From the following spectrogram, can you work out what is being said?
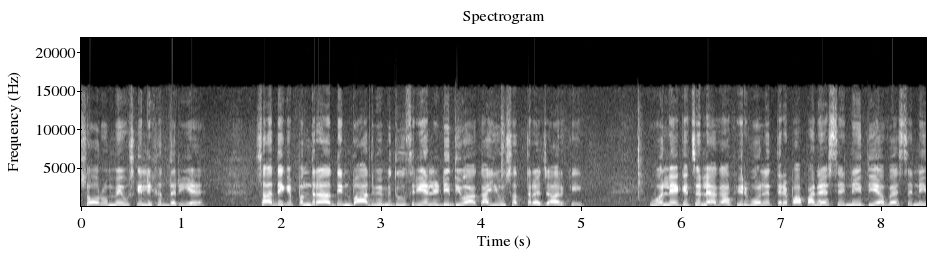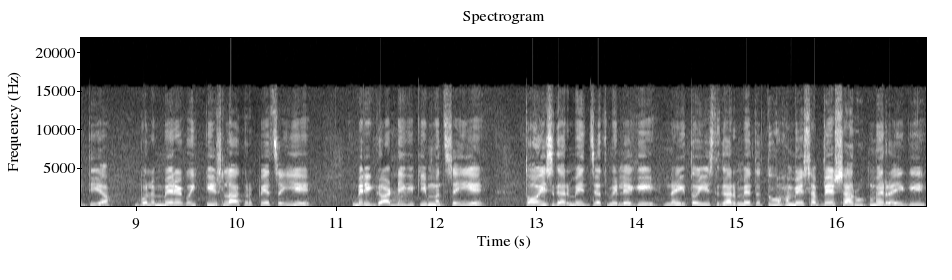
शोरूम में उसकी लिखत धरी है। शादी के पंद्रह दिन बाद में मैं दूसरी एलईडी दिवा का यूँ सत्तर हज़ार की। वो लेके चले गया फिर बोले, तेरे पापा ने ऐसे नहीं दिया, वैसे नहीं दिया। बोले, मेरे को इक्कीस लाख रुपये चाहिए। मेरी गाड़ी की कीमत चाहिए। तो इस घर में इज़्ज़त मिलेगी। नहीं तो इस घर में तो तू हमेशा बेशा रूप में रहेगी।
